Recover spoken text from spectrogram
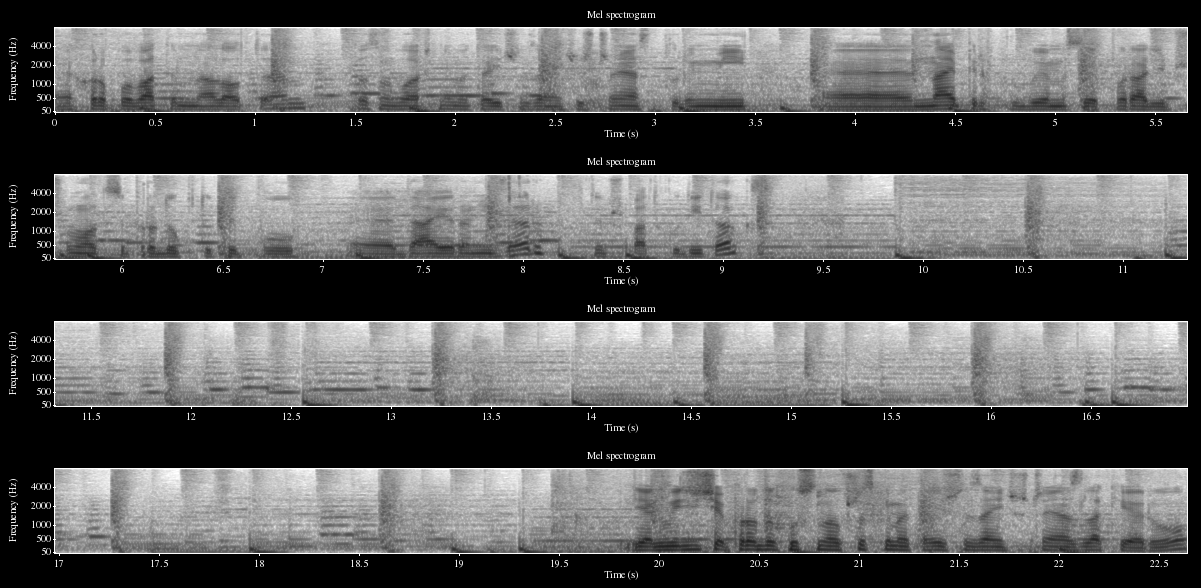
e, chropowatym nalotem. To są właśnie metaliczne zanieczyszczenia, z którymi e, najpierw próbujemy sobie poradzić przy pomocy produktu typu e, Diaronizer, w tym przypadku Detox. Jak widzicie, produkt usunął wszystkie metaliczne zanieczyszczenia z lakieru.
